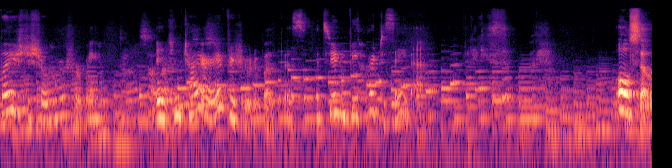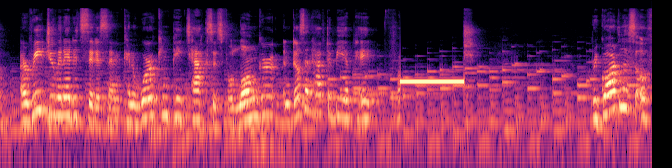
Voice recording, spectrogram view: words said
Why is this so hard for me? An entire episode about this. It shouldn't be hard to say that. Also, a rejuvenated citizen can work and pay taxes for longer and doesn't have to be a paid. F- Regardless of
